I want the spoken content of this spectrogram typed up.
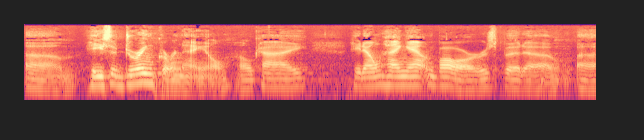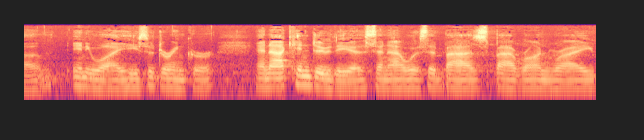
Um, he's a drinker now, okay? He don't hang out in bars, but uh, uh, anyway, he's a drinker, and I can do this. And I was advised by Ron Ray,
